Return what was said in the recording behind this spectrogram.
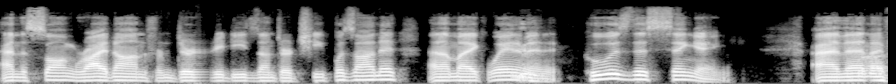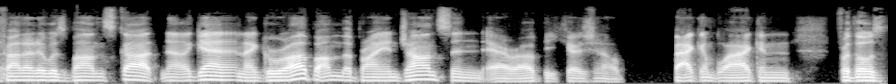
and the song "Ride On" from Dirty Deeds Done Dirt Cheap was on it, and I'm like, wait a minute, who is this singing? And then I found out it was Bon Scott. Now again, I grew up on the Brian Johnson era because you know Back in Black and for those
